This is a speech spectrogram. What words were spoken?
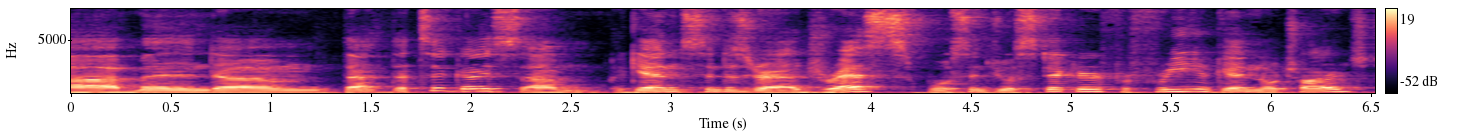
Um, and um, that that's it, guys. Um, again, send us your address. We'll send you a sticker for free. Again, no charge.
